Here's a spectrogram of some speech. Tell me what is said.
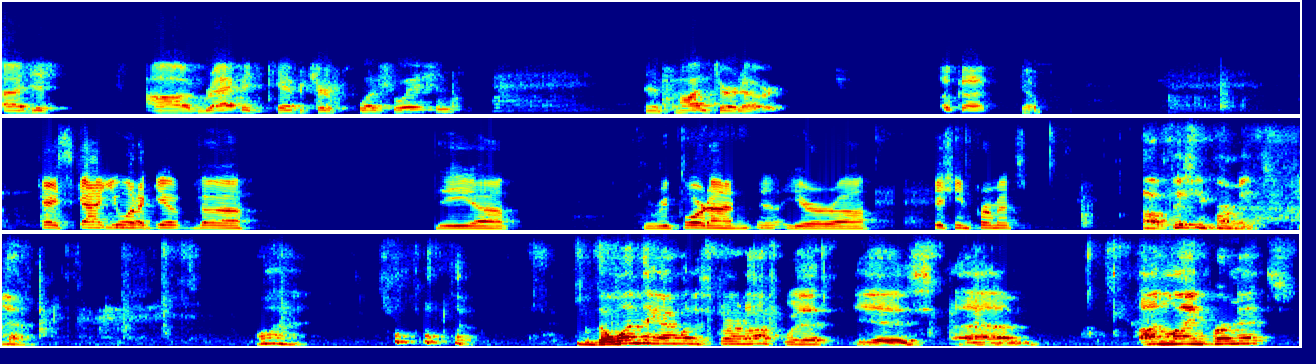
uh, just, uh, rapid temperature fluctuations and pond turnover. okay. Yep. Okay, Scott, you want to give uh, the uh, the report on uh, your uh, fishing permits? Oh, fishing permits, yeah. What? The one thing I want to start off with is um, online permits.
